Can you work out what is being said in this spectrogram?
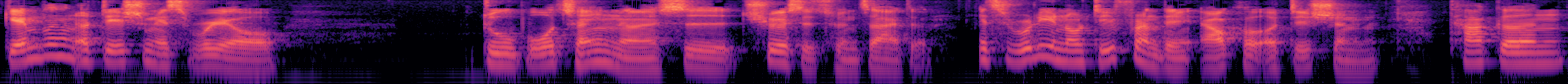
，Gambling addiction is real。赌博成瘾呢是确实存在的。It's really no different than alcohol addiction。它跟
